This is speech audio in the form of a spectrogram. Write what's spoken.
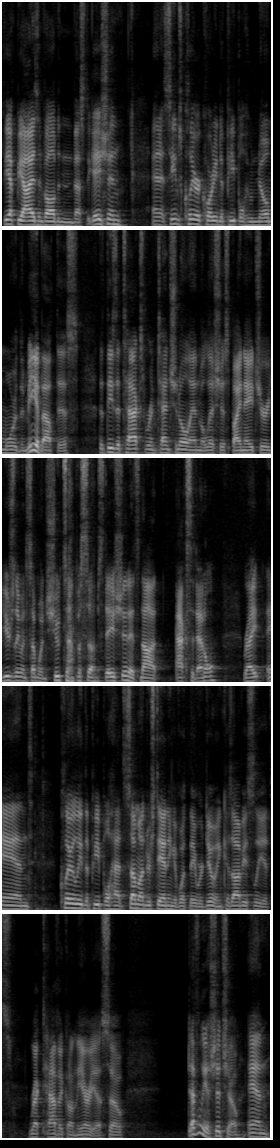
the FBI is involved in an investigation, and it seems clear, according to people who know more than me about this, that these attacks were intentional and malicious by nature. Usually, when someone shoots up a substation, it's not accidental, right? And clearly, the people had some understanding of what they were doing because obviously it's wreaked havoc on the area. So, definitely a shit show. And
